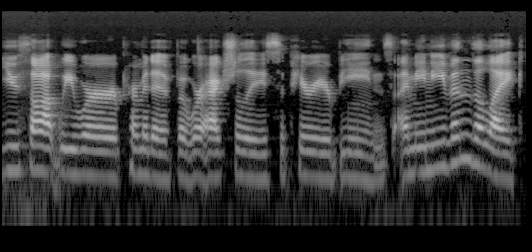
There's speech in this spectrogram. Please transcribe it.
you thought we were primitive, but we're actually superior beings. I mean, even the, like,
